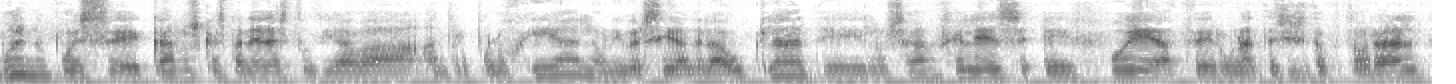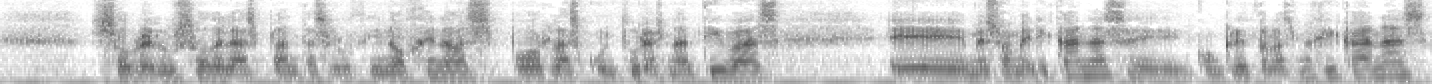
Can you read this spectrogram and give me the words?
Bueno, pues eh, Carlos Castaneda estudiaba antropología en la Universidad de la UCLA de Los Ángeles. Eh, fue a hacer una tesis doctoral sobre el uso de las plantas alucinógenas por las culturas nativas eh, mesoamericanas, en concreto las mexicanas,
